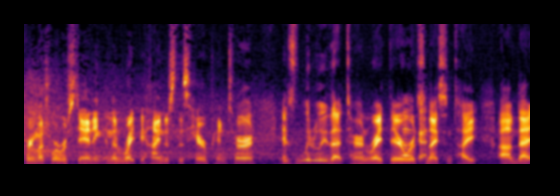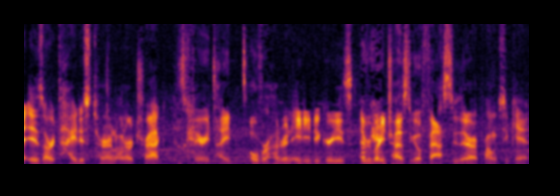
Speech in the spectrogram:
pretty much where we're standing, and then right behind us, this hairpin turn is literally that turn right there where okay. it's nice and tight. Um, that is our tightest turn on our track. It's very tight. It's over 180 degrees. Okay. Everybody tries to go fast through there. I promise you can't.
